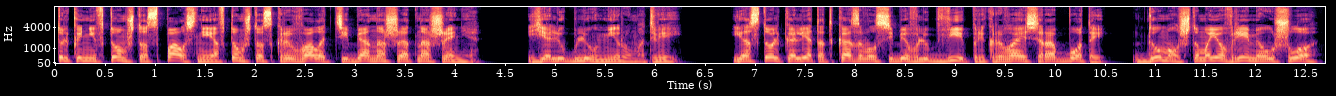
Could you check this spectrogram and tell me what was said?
Только не в том, что спал с ней, а в том, что скрывал от тебя наши отношения. Я люблю Миру, Матвей. Я столько лет отказывал себе в любви, прикрываясь работой. Думал, что мое время ушло.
